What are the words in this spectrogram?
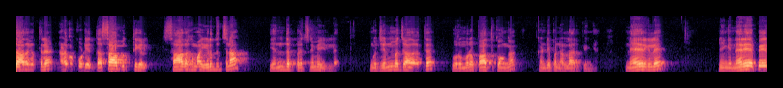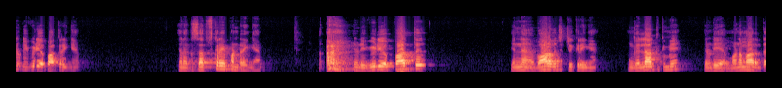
ஜாதகத்துல நடக்கக்கூடிய தசாபுத்திகள் சாதகமா இருந்துச்சுன்னா எந்த பிரச்சனையுமே இல்லை. உங்க ஜென்ம ஜாதகத்தை ஒரு முறை பார்த்துக்கோங்க. கண்டிப்பாக நல்லா இருப்பீங்க. நேயர்களே நீங்கள் நிறைய பேருடைய வீடியோ பார்க்குறீங்க. எனக்கு சப்ஸ்கிரைப் பண்ணுறீங்க என்னுடைய வீடியோ பார்த்து என்ன வாழ வச்சுட்டு இருக்கிறீங்க எல்லாத்துக்குமே என்னுடைய மனமார்ந்த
